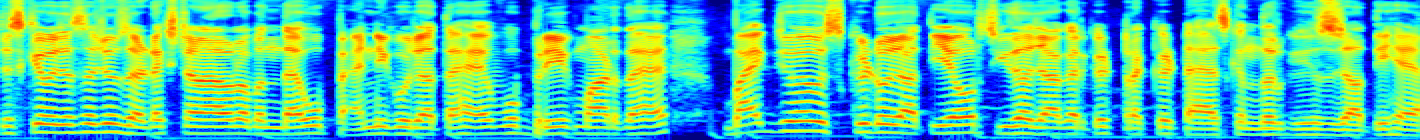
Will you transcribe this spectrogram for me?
जिसकी वजह से जो जेड एक्स वाला बंदा है, वो पैनिक हो जाता है, वो ब्रेक मारता है। बाइक जो है, वो स्किड हो जाती है और सीधा जाकर के ट्रक के टायर्स के अंदर घिस जाती है।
